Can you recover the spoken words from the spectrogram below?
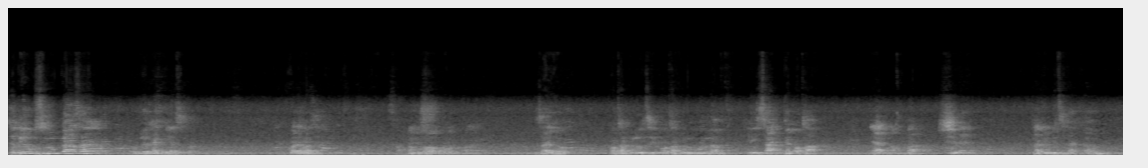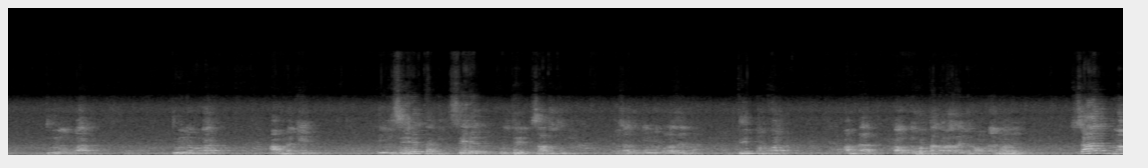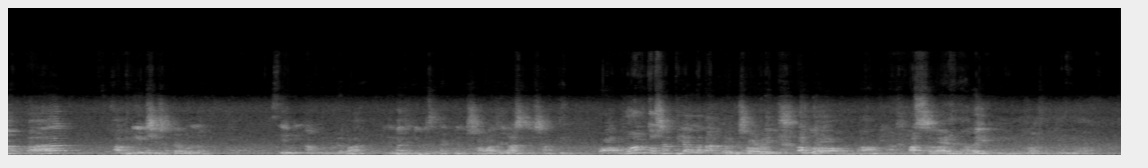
যে নিয়ম সুরুঙ্গা আছে ওগুলো খাইতে আছে কয়টা বাজে আল্লাহু আকবার। যাই হোক কথাগুলো যে কথাগুলো বললাম, এই চারটে কথা, এক নম্বর সেরে তাকে বেঁচে থাকতে হবে, দুই নম্বর দুই নম্বর আপনাকে এই সেহের থাকি, সেহের বলতে জাদু জাদুকে ওগুলো করা যায় না। তিন নম্বর আমরা কাউকে হত্যা করা যায় না অন্যায় ভাবে চার নাম্বার, আপনি এই শিশুটা বললাম এই আমুল রেবা রেবা থেকে বেঁচে থাকবেন সমাজে, রাষ্ট্রের শান্তি। অফুরন্ত শান্তি আল্লাহ দান করবে সকলে আল্লাহ আসসালামু আলাইকুম।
